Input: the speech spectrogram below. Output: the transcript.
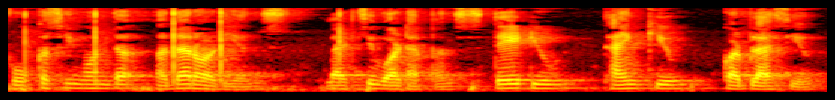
focusing on the other audience. Let's see what happens. Stay tuned. Thank you. God bless you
